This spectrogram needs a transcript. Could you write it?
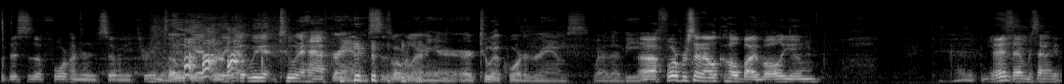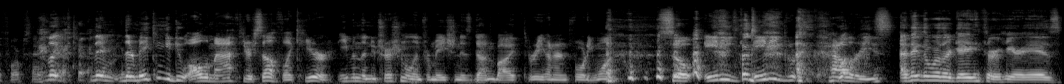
But this is a 473 So we milliliter. get, we get, we get two and a half grams, is what we're learning here. Or two and a quarter grams, whatever that be. Uh, 4% alcohol by volume. And- 7%, I get the 4%. like they're, they're making you do all the math yourself like here even the nutritional information is done by 341 so 80, 80 gr- calories I think the word they're getting through here is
